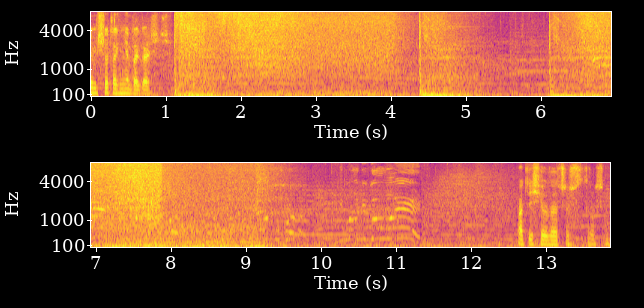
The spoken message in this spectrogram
Tym się tak nie da gasić. A ty się leczysz strasznie.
